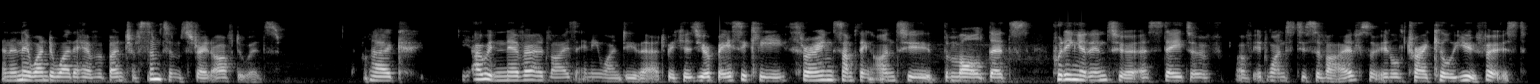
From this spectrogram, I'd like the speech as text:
and then they wonder why they have a bunch of symptoms straight afterwards. Like, I would never advise anyone do that because you're basically throwing something onto the mold that's putting it into a state of, of it wants to survive, so it'll try kill you first.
